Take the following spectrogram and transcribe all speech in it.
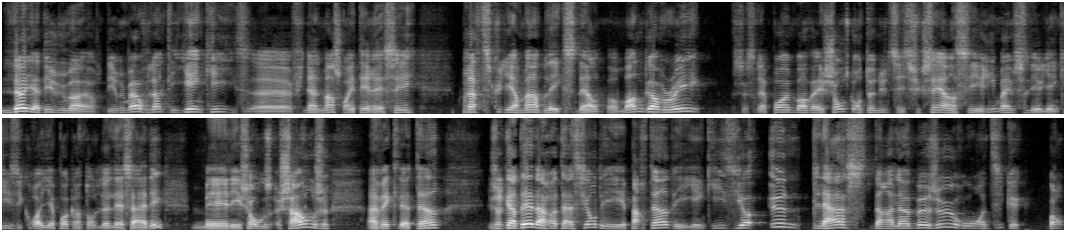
là, il y a des rumeurs. Des rumeurs voulant que les Yankees, finalement, soient intéressés particulièrement Blake Snell. Pour Montgomery, ce serait pas une mauvaise chose compte tenu de ses succès en série, même si les Yankees n'y croyaient pas quand on l'a laissé aller, mais les choses changent avec le temps. Je regardais la rotation des partants des Yankees. Il y a une place dans la mesure où on dit que bon,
